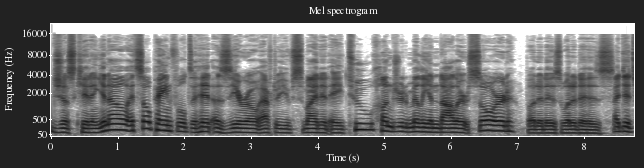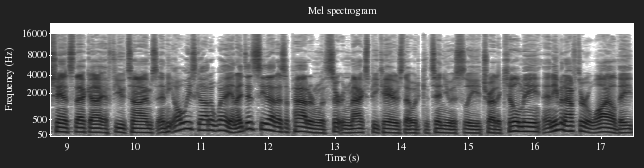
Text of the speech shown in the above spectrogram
Just kidding. You know, it's so painful to hit a zero after you've smited a $200 million sword but it is what it is. I did chance that guy a few times, and he always got away, and I did see that as a pattern with certain max PKers that would continuously try to kill me, and even after a while, they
